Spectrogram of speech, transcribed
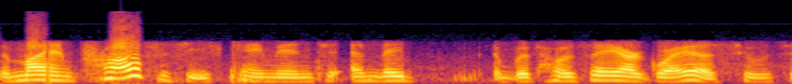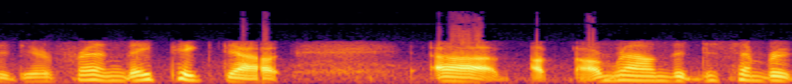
The Mayan prophecies came into, and they, with Jose Arguelles, who was a dear friend, they picked out uh, around the December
